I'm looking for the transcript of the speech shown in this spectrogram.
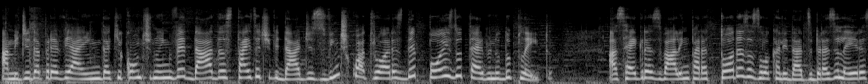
A medida prevê ainda que continuem vedadas tais atividades 24 horas depois do término do pleito, as regras valem para todas as localidades brasileiras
